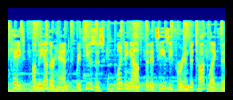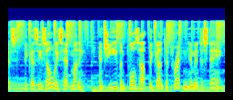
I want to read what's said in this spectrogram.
Kate, on the other hand, refuses, pointing out that it's easy for him to talk like this because he's always had money, and she even pulls out the gun to threaten him into staying.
